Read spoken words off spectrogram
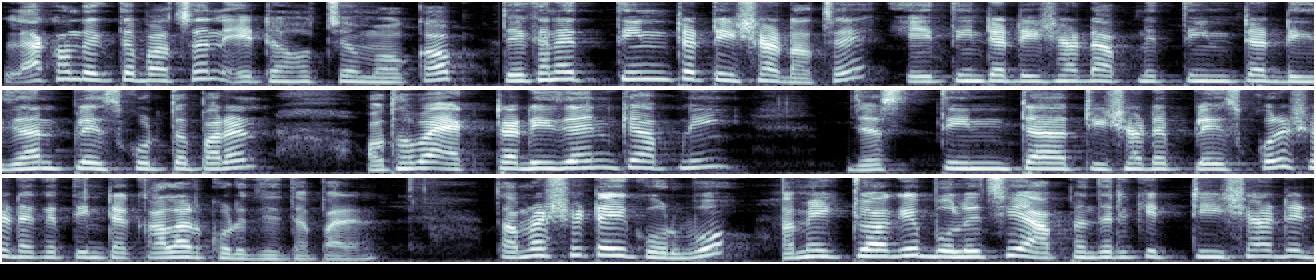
এখন দেখতে পাচ্ছেন, এটা হচ্ছে মকআপ তো এখানে তিনটা টি শার্ট আছে, এই তিনটা টি শার্টে আপনি তিনটা ডিজাইন প্লেস করতে পারেন, অথবা একটা ডিজাইনকে আপনি জাস্ট তিনটা টি শার্টে প্লেস করে সেটাকে তিনটা কালার করে দিতে পারেন। তো আমরা সেটাই করব। আমি একটু আগে বলেছি, আপনাদেরকে টি শার্টের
